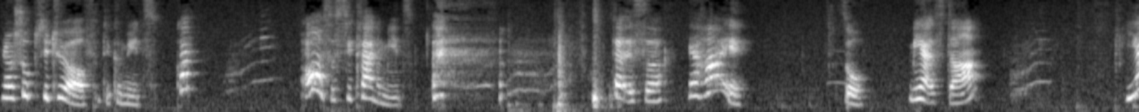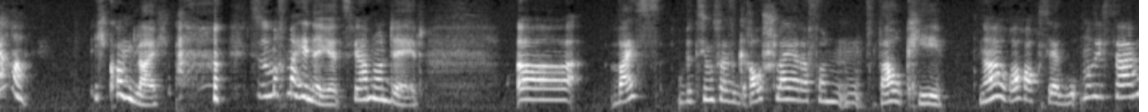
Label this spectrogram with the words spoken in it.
Ja, schubst die Tür auf, dicke Miets. Komm. Oh, es ist die kleine Miets. Da ist sie. Ja, hi. So, Mia ist da. Ja, ich komme gleich. so, mach mal hin jetzt. Wir haben noch ein Date. Äh, weiß bzw. Grauschleier davon war okay. Ne? Roch auch sehr gut, muss ich sagen.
